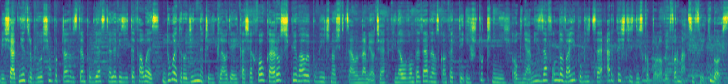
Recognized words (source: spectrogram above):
Biesiadnie zrobiło się podczas występu gwiazd telewizji TVS. Duet rodzinny, czyli Klaudia i Kasia Chwołka, rozśpiewały publiczność w całym namiocie. Finałową petardę z konfetti i sztucznymi ich ogniami zafundowali publice artyści z niskopolowej formacji Freaky Boys.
